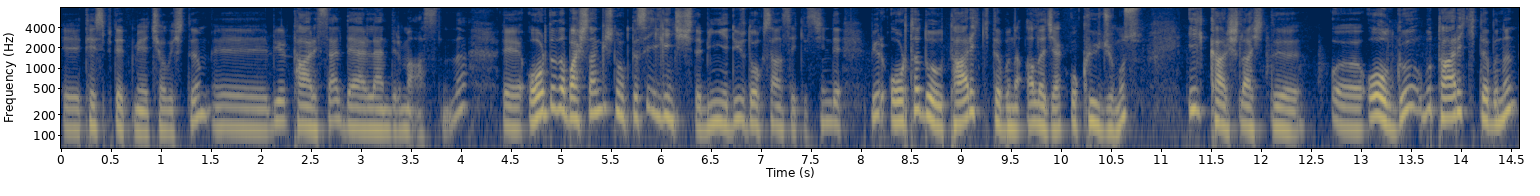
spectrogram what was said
e, tespit etmeye çalıştığım e, bir tarihsel değerlendirme aslında. E, orada da başlangıç noktası ilginç işte 1798. Şimdi bir Orta Doğu tarih kitabını alacak okuyucumuz ilk karşılaştığı e, olgu bu tarih kitabının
